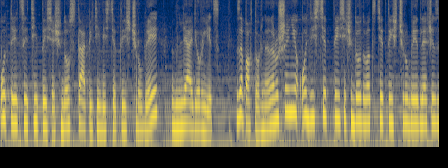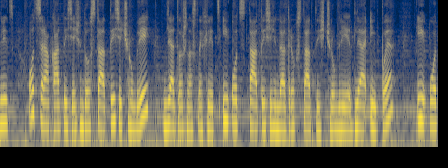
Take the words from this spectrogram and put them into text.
от 30 тысяч до 150 тысяч рублей для юрлиц. За повторное нарушение от 10 тысяч до 20 тысяч рублей для физлиц, от 40 тысяч до 100 тысяч рублей для должностных лиц и от 100 тысяч до 300 тысяч рублей для ИП и от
